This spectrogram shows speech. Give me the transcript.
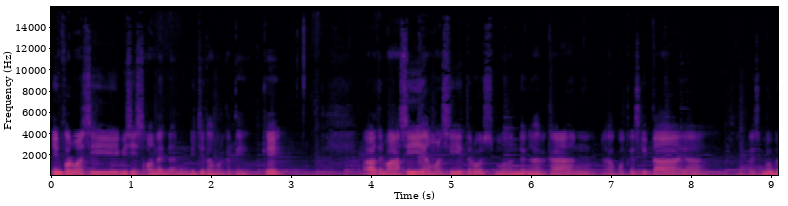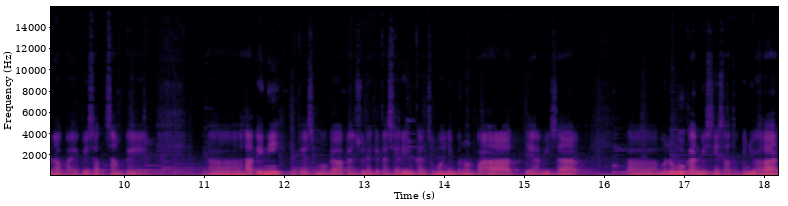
informasi bisnis online dan digital marketing. Oke, uh, terima kasih yang masih terus mendengarkan uh, podcast kita ya sampai beberapa episode sampai uh, saat ini gitu ya semoga apa yang sudah kita sharingkan semuanya bermanfaat ya bisa uh, menumbuhkan bisnis atau penjualan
